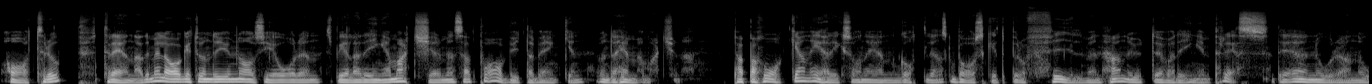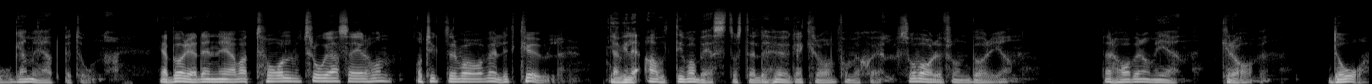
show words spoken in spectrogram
A-trupp, tränade med laget under gymnasieåren, spelade inga matcher men satt på avbytarbänken under hemmamatcherna. Pappa Håkan Eriksson är en gotländsk basketprofil men han utövade ingen press. Det är Nora noga med att betona. Jag började när jag var 12 tror jag, säger hon, och tyckte det var väldigt kul. Jag ville alltid vara bäst och ställde höga krav på mig själv. Så var det från början. Där har vi dem igen, kraven. Då,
